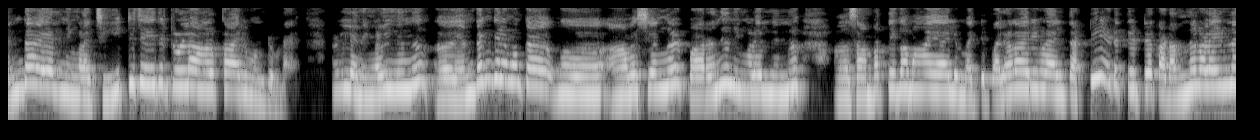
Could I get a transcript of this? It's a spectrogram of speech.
എന്തായാലും നിങ്ങളെ ചീറ്റ് ചെയ്തിട്ടുള്ള ആൾക്കാരുമുണ്ട് ഇവിടെ. അല്ലേ നിങ്ങളിൽ നിന്ന് എന്തെങ്കിലുമൊക്കെ ആവശ്യങ്ങൾ പറഞ്ഞ് നിങ്ങളിൽ നിന്ന് സാമ്പത്തികമായാലും മറ്റ് പല കാര്യങ്ങളായാലും തട്ടിയെടുത്തിട്ട് കടന്നു കളയുന്ന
